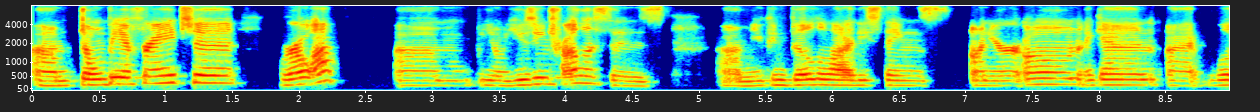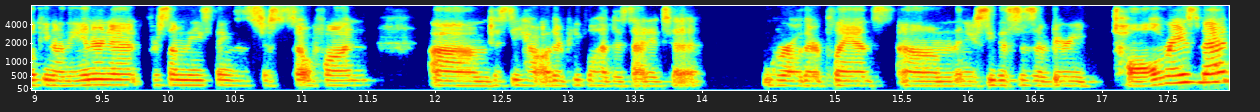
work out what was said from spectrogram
Um, don't be afraid to grow up, um, you know, using trellises. Um, you can build a lot of these things on your own. Again, uh, looking on the internet for some of these things, it's just so fun um, to see how other people have decided to grow their plants. Um, and you see this is a very tall raised bed.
